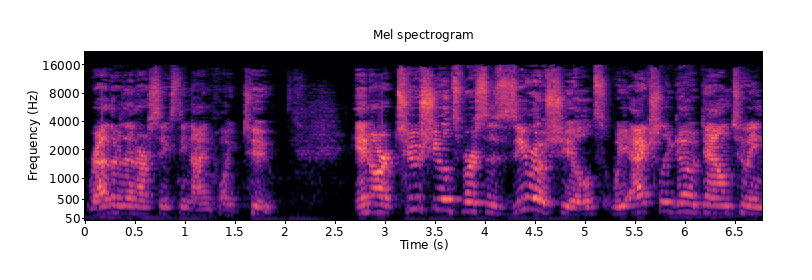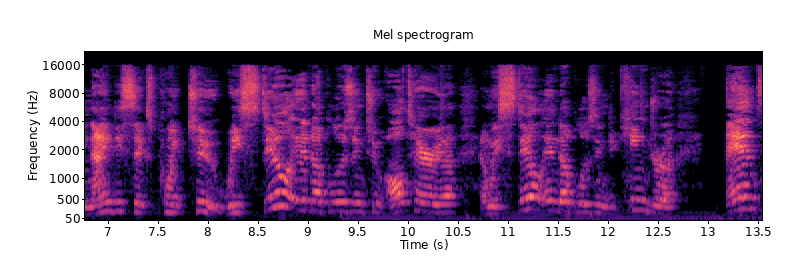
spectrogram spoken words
rather than our 69.2. In our 2 shields versus 0 shields, we actually go down to a 96.2. We still end up losing to Altaria, and we still end up losing to Kingdra, and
